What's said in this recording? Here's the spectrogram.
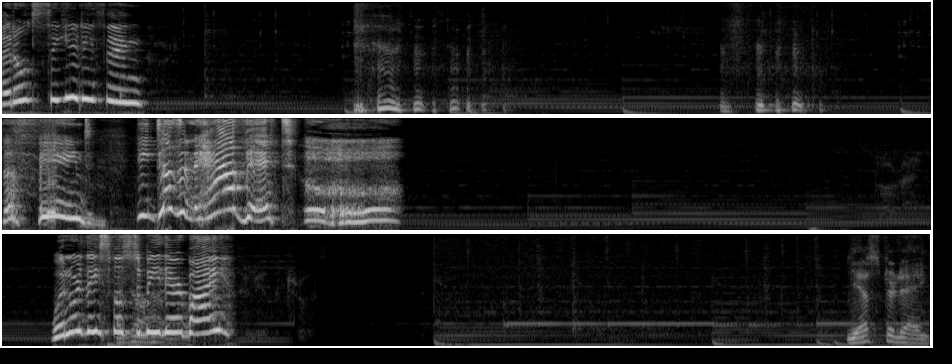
I don't see anything. The fiend! He doesn't have it! when were they supposed to be there by? Yesterday.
